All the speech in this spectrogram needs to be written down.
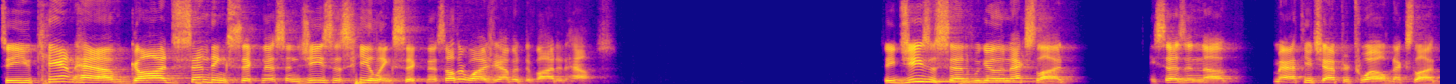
See, you can't have God sending sickness and Jesus healing sickness, otherwise, you have a divided house. See, Jesus said, if we go to the next slide, he says in uh, Matthew chapter 12, next slide.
